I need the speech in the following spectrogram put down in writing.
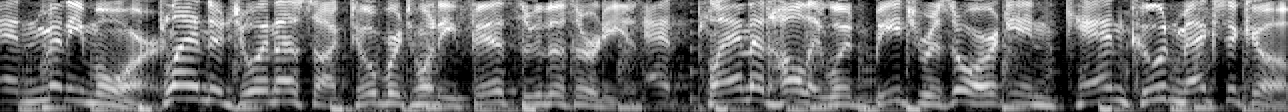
and many more. Plan to join us October 25th through the 30th at Planet Hollywood Beach Resort in Cancun, Mexico.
